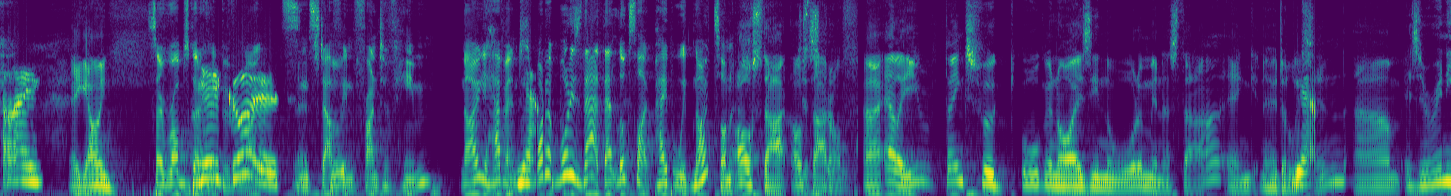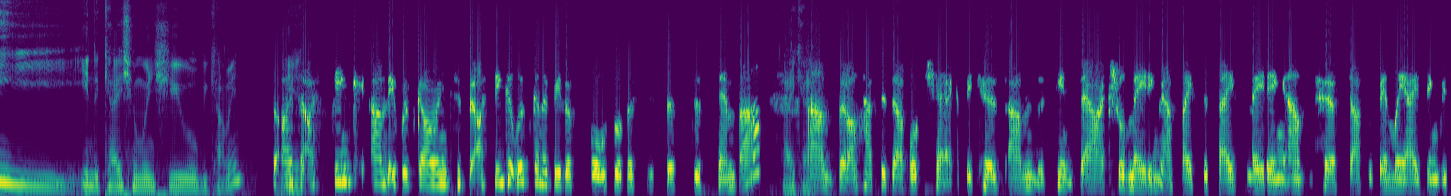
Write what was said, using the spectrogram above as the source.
Hi. How you going? so Rob's got Yeah, a heap of notes and That's stuff good. in front of him. No, you haven't. Yeah. What, what is that? That looks like paper with notes on it. I'll start. I'll Just start scribble. off. Uh, Ellie, thanks for organising the water minister and getting her to Yeah. listen. Um, is there any indication when she will be coming? So I, Yeah. I think um, it was going to be, I think it was going to be the 4th or the 5th of December. Okay. Um, but I'll have to double check because um, since our actual meeting, our face to face meeting, um, her staff have been liaising with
